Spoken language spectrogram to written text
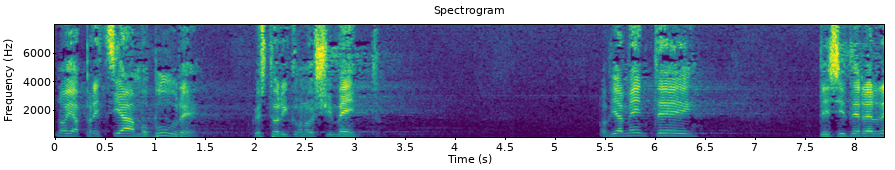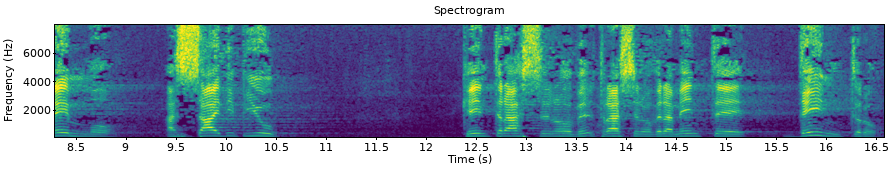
Noi apprezziamo pure questo riconoscimento. Ovviamente desidereremmo assai di più che entrassero, entrassero veramente dentro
